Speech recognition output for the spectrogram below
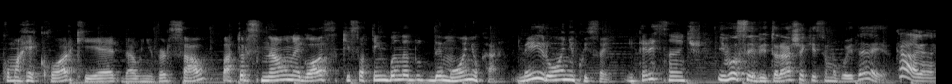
como a Record, que é da Universal, patrocinar um negócio que só tem banda do demônio, cara. Meio irônico isso aí. Interessante. E você, Vitor, acha que isso é uma boa ideia? Cara,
